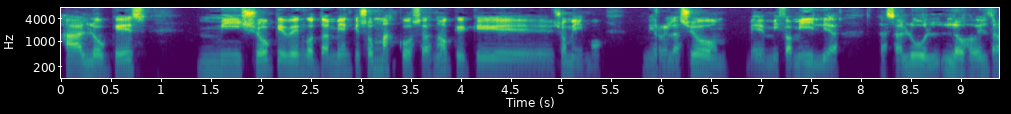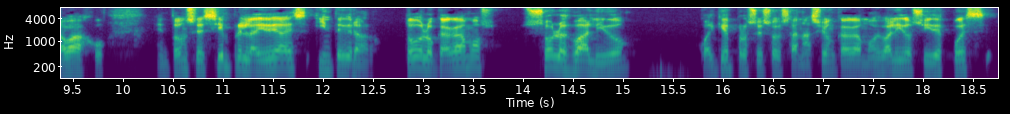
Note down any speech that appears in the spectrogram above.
a lo que es mi yo que vengo también, que son más cosas, ¿no? Que, yo mismo, mi relación, eh, mi familia, la salud, el trabajo. Entonces, siempre la idea es integrar. Todo lo que hagamos solo es válido, cualquier proceso de sanación que hagamos es válido si después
